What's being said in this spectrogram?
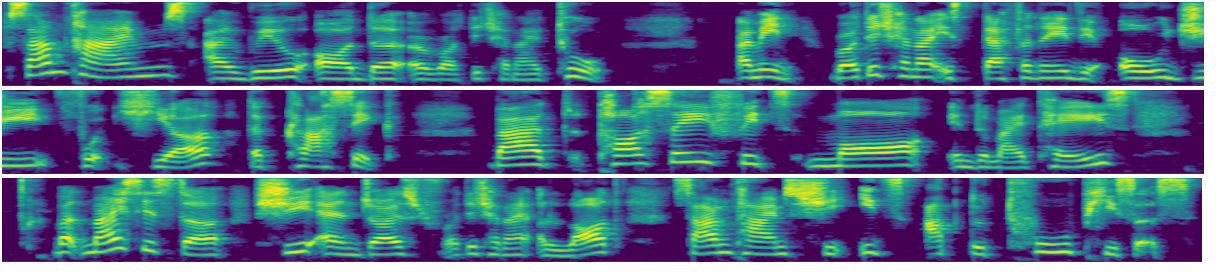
Sometimes I will order a roti canai too. I mean, roti canai is definitely the OG food here, the classic. But thosai fits more into my taste. But my sister, she enjoys roti canai a lot. Sometimes she eats up to two pieces.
